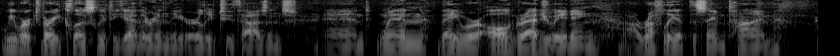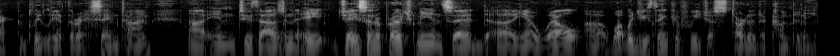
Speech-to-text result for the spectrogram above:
We worked very closely together in the early 2000s, and when they were all graduating uh, roughly at the same time, completely at the same time, uh, in 2008, Jason approached me and said, uh, you know, well, uh, what would you think if we just started a company?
